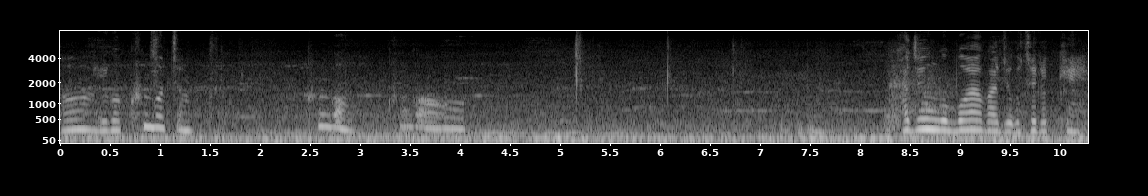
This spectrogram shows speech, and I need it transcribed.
아, 이거 큰 거 좀, 큰 거, 큰 거. 가져온 거 모아가지고 저렇게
